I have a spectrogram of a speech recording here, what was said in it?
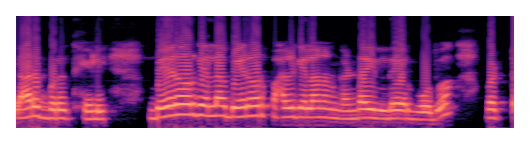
ಯಾರಿಗ್ ಬರುತ್ತೆ ಹೇಳಿ. ಬೇರೆಯವ್ರಿಗೆಲ್ಲ ಬೇರೆಯವ್ರ ಪಾಲ್ಗೆಲ್ಲ ನನ್ ಗಂಡ ಇಲ್ದೇ ಇರ್ಬೋದು. ಬಟ್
